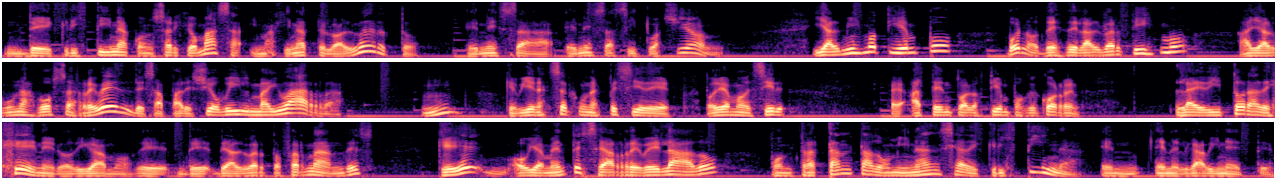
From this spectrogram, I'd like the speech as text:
de Cristina con Sergio Massa, imagínatelo Alberto, en esa, en esa situación. Y al mismo tiempo, bueno, desde el albertismo hay algunas voces rebeldes, apareció Vilma Ibarra, que viene a ser una especie de, podríamos decir, eh, atento a los tiempos que corren, la editora de género, digamos, de, de Alberto Fernández, que obviamente se ha revelado contra tanta dominancia de Cristina en, el gabinete.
